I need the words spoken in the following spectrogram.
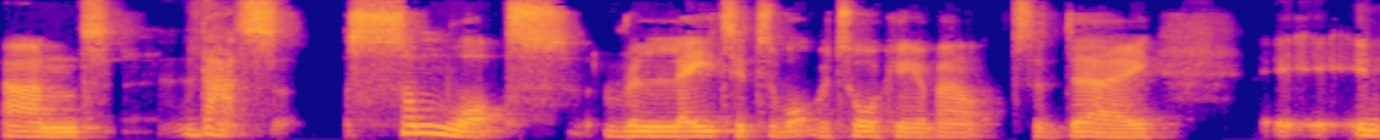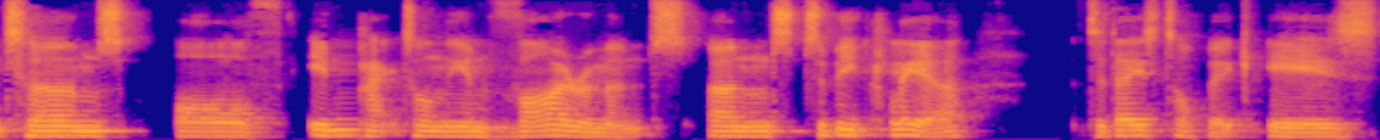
And that's somewhat related to what we're talking about today in terms of impact on the environment. And to be clear, today's topic is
